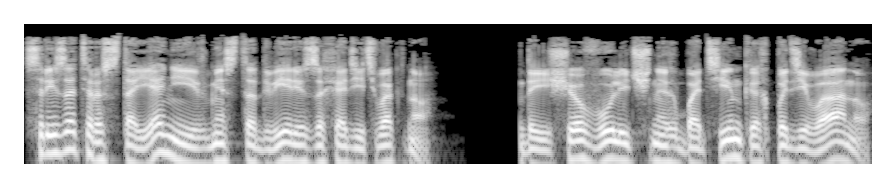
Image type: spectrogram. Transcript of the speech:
Срезать расстояние и вместо двери заходить в окно. Да еще в уличных ботинках по дивану.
